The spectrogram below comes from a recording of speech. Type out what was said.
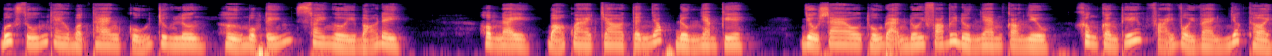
bước xuống theo bậc thang của Trương Lương hừ một tiếng xoay người bỏ đi. Hôm nay bỏ qua cho tên nhóc đường nham kia. Dù sao thủ đoạn đối phó với đường nham còn nhiều, không cần thiết phải vội vàng nhất thời.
